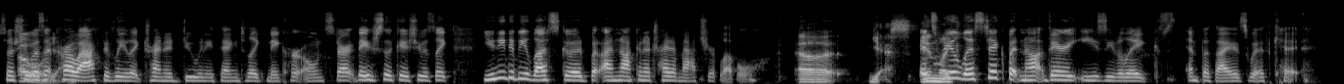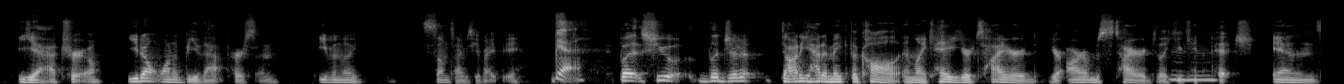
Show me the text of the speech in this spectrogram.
so she Oh, wasn't yeah. proactively like trying to do anything to like make her own start. Basically she was like you need to be less good but i'm not going to try to match your level. Uh yes. It's and like realistic but not very easy to like empathize with kit. Yeah true. You don't want to be that person even though sometimes you might be. Yeah. But she legit dottie had to make the call and like hey you're tired. Your arm's tired. Like you can't Mhm. pitch. And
